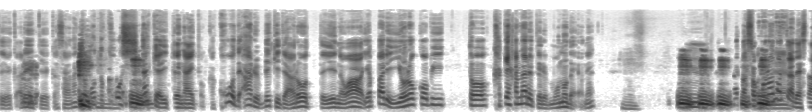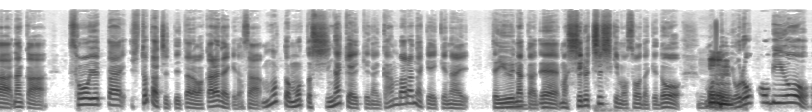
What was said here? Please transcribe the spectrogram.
ていうか霊っていうかさなんかもっとこうしなきゃいけないとか、こうであるべきであろうっていうのはやっぱり喜びとかけ離れてるものだよね。うんうんうん。なんかそこの中でさ、なんかそういった人たちって言ったらわからないけどさもっともっとしなきゃいけない頑張らなきゃいけないっていう中で、まあ、知る知識もそうだけど、もっと喜びを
